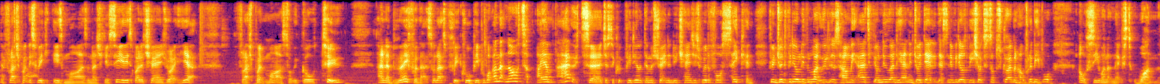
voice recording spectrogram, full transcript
The flashpoint this week is Mars, and as you can see, this by the change right here, flashpoint Mars. So we go to Ana Bray for that. So that's pretty cool, people. But on that note, I am out. Uh, just a quick video demonstrating the new changes for the Forsaken. If you enjoyed the video, leave a like. Really does help me out. If you're new around here and enjoy daily Destiny videos, be sure to subscribe. And hopefully, people, I will see you on the next one.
